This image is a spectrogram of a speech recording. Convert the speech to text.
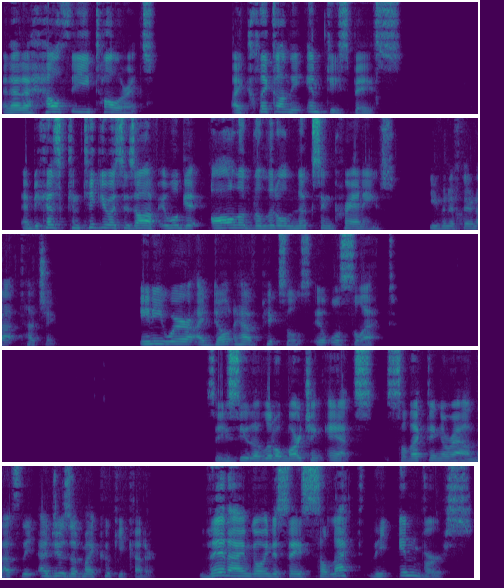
and at a healthy tolerance, I click on the empty space. And because contiguous is off, it will get all of the little nooks and crannies, even if they're not touching. Anywhere I don't have pixels, it will select. So you see the little marching ants selecting around. That's the edges of my cookie cutter. Then I'm going to say select the inverse.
